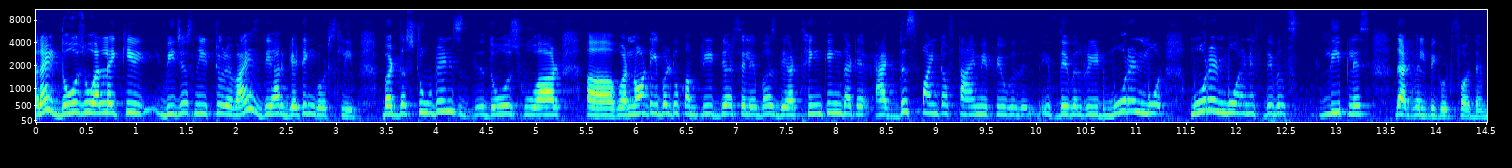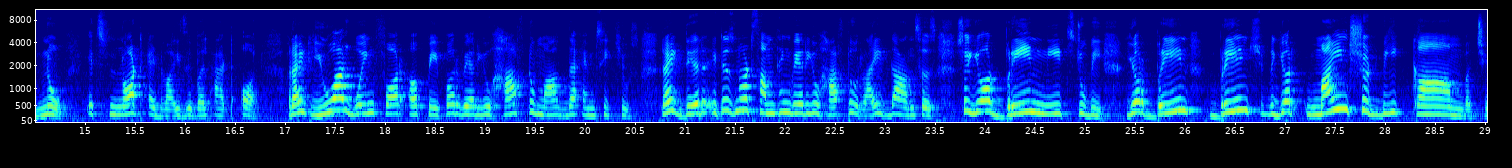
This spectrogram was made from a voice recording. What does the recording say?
right? Those who are like we just need to revise they are getting good sleep. But the students those who are uh, who are not able to complete their syllabus they are thinking that at this point of time if you will if they will read more and more more and more and if they will sleep less that will be good for them. No it's not advisable at all right? You are going for a paper where you have to mark the mcqs right? There it is not something where you have to write the answers. So your brain needs to be your brain brain your mind should be calm bache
